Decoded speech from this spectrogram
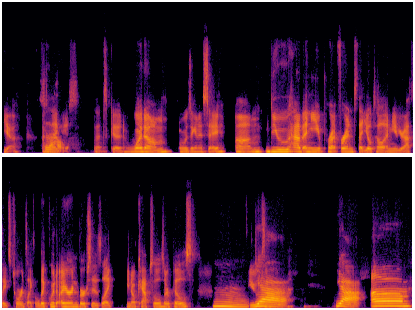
Yeah. So I that like helps. It. That's good. What um what was I gonna say? Um, do you have any preference that you'll tell any of your athletes towards like liquid iron versus like you know capsules or pills? Mm, yeah. Yeah. Um,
